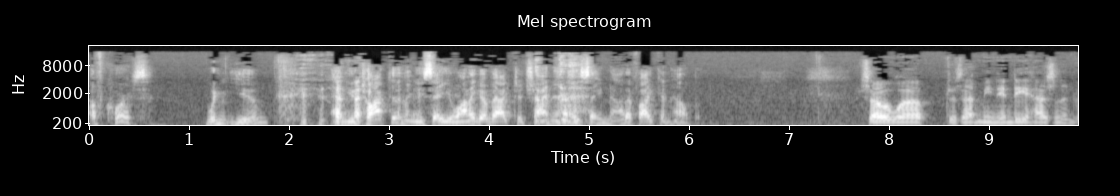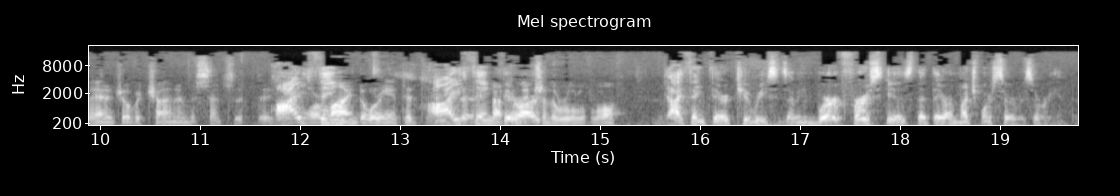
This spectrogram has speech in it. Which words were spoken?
Of course. Wouldn't you? and you talk to them and you say, You want to go back to China? And they say, Not if I can help it. So, uh, does that mean India has an advantage over China in the sense that they're I more think- mind oriented? I think not there to are- mention the rule of law. I think there are two reasons. I mean, we're, first is that they are much more service oriented,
